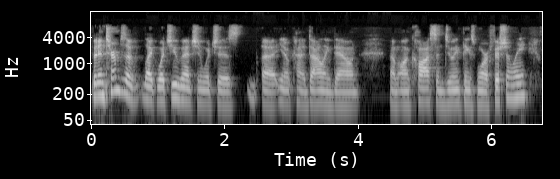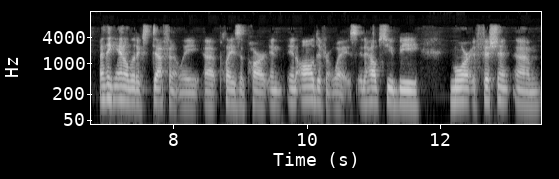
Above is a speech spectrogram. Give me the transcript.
But in terms of like what you mentioned, which is uh, you know kind of dialing down um, on costs and doing things more efficiently, I think analytics definitely uh, plays a part in in all different ways. It helps you be more efficient um,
